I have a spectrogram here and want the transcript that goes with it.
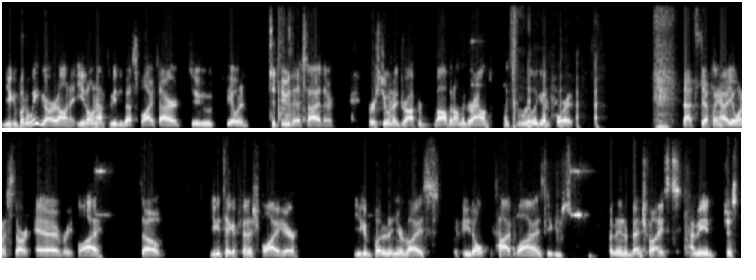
you can put a weed guard on it. You don't have to be the best fly tyer to be able to to do this either. First, you want to drop your bobbin on the ground. That's really good for it. That's definitely how you want to start every fly. So you can take a finished fly here. You can put it in your vise. If you don't tie flies, you can just put it in a bench vise. I mean, just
